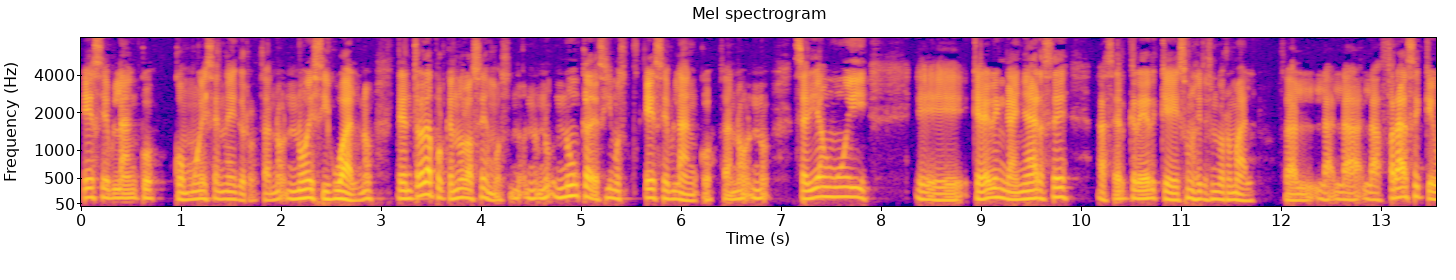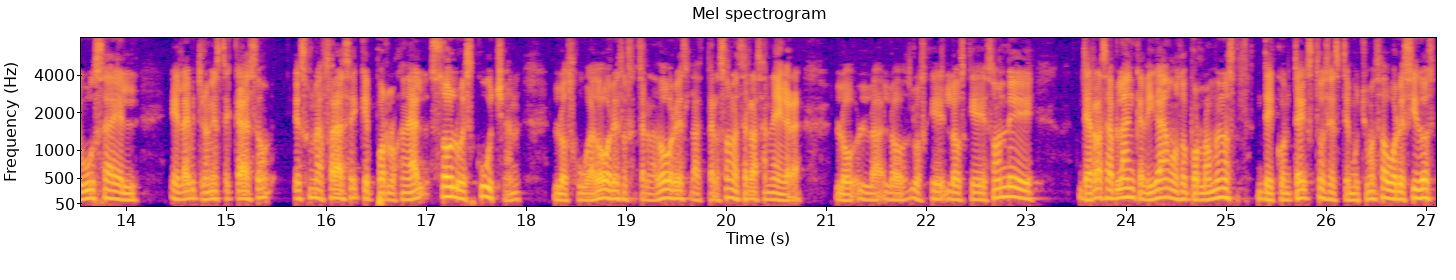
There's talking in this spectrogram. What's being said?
ese blanco como ese negro. O sea, no, no es igual, ¿no? De entrada porque no lo hacemos. nunca decimos ese blanco. O sea, no, no, sería muy eh, querer engañarse, hacer creer que es una situación normal. O sea, la, frase que usa el, el árbitro en este caso es una frase que por lo general solo escuchan los jugadores, los entrenadores, las personas de raza negra, los, que, los que son de, de, raza blanca, digamos, o por lo menos de contextos este, mucho más favorecidos,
